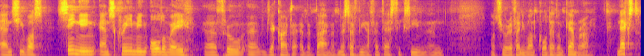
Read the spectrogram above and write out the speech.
and she was singing and screaming all the way uh, through uh, Jakarta at the time. It must have been a fantastic scene, and not sure if anyone caught that on camera. Next.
